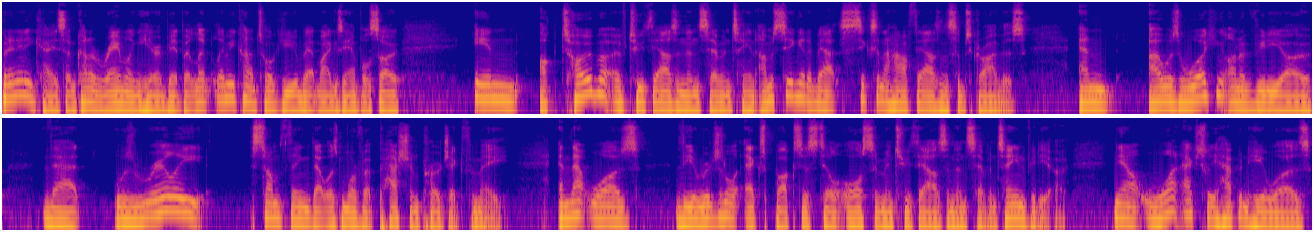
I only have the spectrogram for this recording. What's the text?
But in any case, I'm kind of rambling here a bit, but let, let me kind of talk to you about my example. So in October of 2017, I'm sitting at about six and a half thousand subscribers. And I was working on a video that was really something that was more of a passion project for me. And that was the original Xbox is still awesome in 2017 video. Now, what actually happened here was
